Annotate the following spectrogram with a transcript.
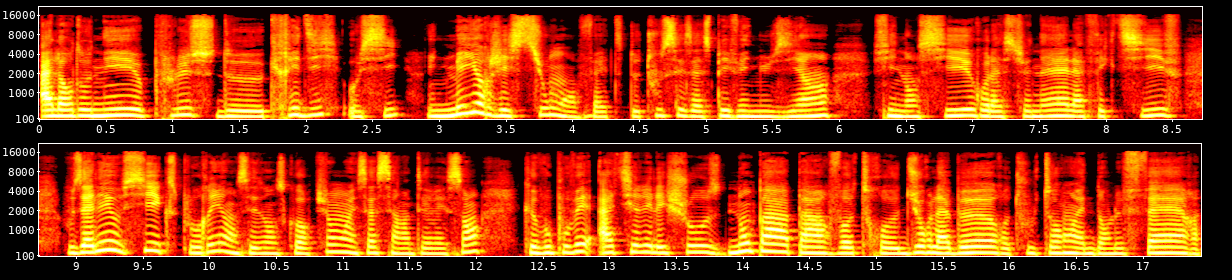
à leur donner plus de crédit aussi, une meilleure gestion en fait de tous ces aspects vénusiens, financiers, relationnels, affectifs. Vous allez aussi explorer en saison scorpion, et ça c'est intéressant, que vous pouvez attirer les choses non pas par votre dur labeur, tout le temps être dans le faire,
